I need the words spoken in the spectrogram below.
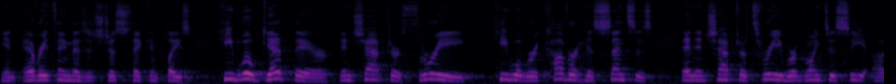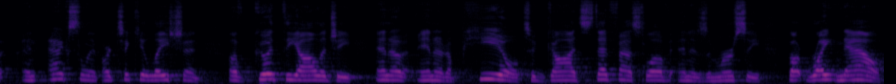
in everything that has just taken place. He will get there in chapter 3. He will recover his senses. And in chapter 3, we're going to see a, an excellent articulation of good theology and, a, and an appeal to God's steadfast love and his mercy. But right now,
